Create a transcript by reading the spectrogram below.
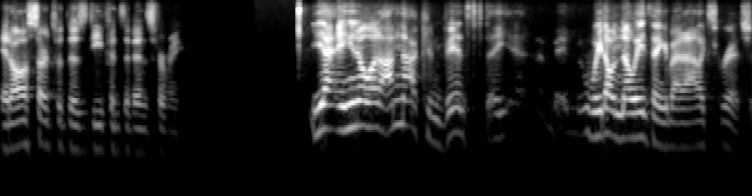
it all starts with those defensive ends for me. Yeah, and you know what? I'm not convinced. Eh, we don't know anything about Alex Grinch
